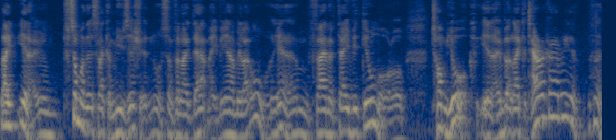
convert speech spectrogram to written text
like, you know, someone that's like a musician or something like that, maybe, I'll be like, oh, yeah, I'm a fan of David Gilmour or Thom Yorke, you know, but like a tarot card reader?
